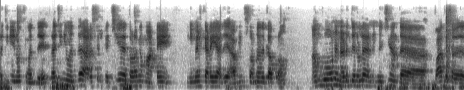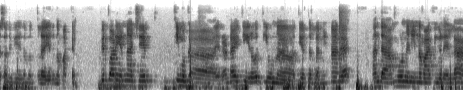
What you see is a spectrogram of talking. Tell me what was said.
ரஜினியை நோக்கி வந்து ரஜினி வந்து அரசியல் கட்சியை தொடங்க மாட்டேன் இனிமேல் கிடையாது அப்படின்னு சொன்னதுக்கப்புறம் அம்போன்னு நடுத்தெருவில் நின்றுச்சு அந்த வாக்கு ச சதவீதத்தில் இருந்த மக்கள். பிற்பாடு என்னாச்சு? திமுக ரெண்டாயிரத்தி இருபத்தி ஒன்று தேர்தலில் நின்னாங்க. அந்த அம்போன்னு நின்ன வாக்குகளை எல்லாம்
